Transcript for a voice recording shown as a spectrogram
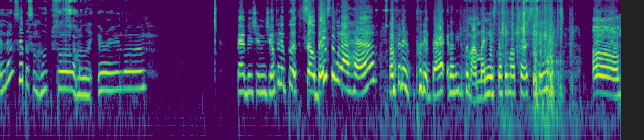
And that's it put some hoops on got my little earrings on. Bad bitch energy. I'm gonna put so basically what i have i'm gonna put it back and i need to put my money and stuff in my purse too. Um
